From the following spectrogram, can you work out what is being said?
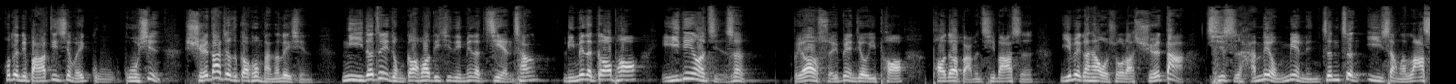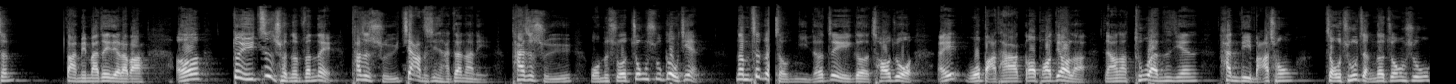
或者你把它定性为股股性，学大就是高空盘的类型。你的这种高抛低吸里面的减仓，里面的高抛一定要谨慎，不要随便就一抛抛掉百分之七八十，因为刚才我说了，学大其实还没有面临真正意义上的拉升，大家明白这一点了吧？而对于自存的分类，它是属于价值性还在那里，它是属于我们说中枢构建。那么这个时候你的这一个操作，哎，我把它高抛掉了，然后呢突然之间旱地拔葱，走出整个中枢，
